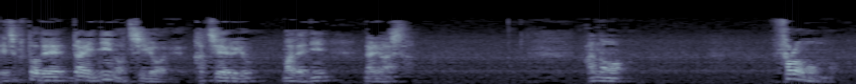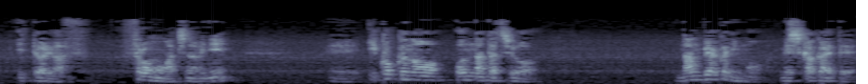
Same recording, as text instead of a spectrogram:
エジプトで第2の地位を勝ち得るまでになりました。あのソロモンも言っております。ソロモンはちなみに、え、異国の女たちを何百人も召し抱えて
